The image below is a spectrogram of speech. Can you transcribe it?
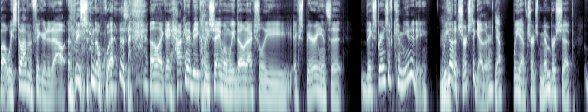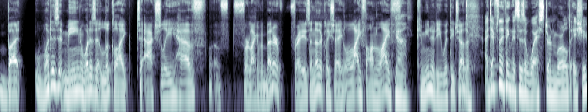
But we still haven't figured it out, at least in the West. Like, hey, how can it be a cliche when we don't actually experience it? The experience of community. We Mm. go to church together. Yep. We have church membership, but what does it mean? What does it look like to actually have, uh, for lack of a better phrase, another cliche, life on life Yeah. community with each other? I definitely think this is a Western world issue.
